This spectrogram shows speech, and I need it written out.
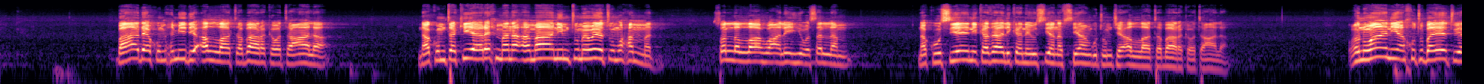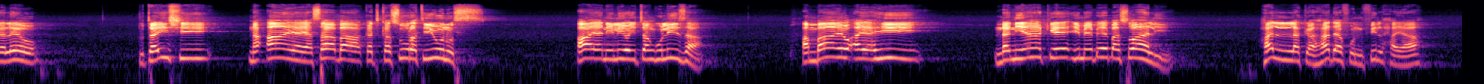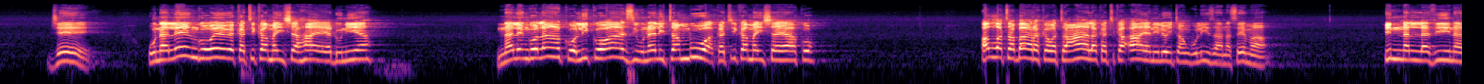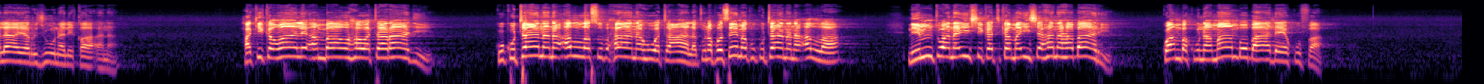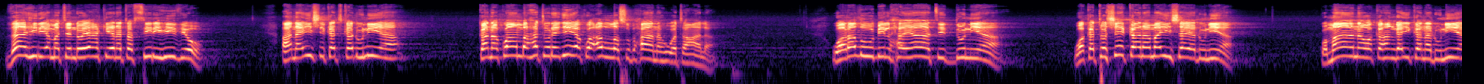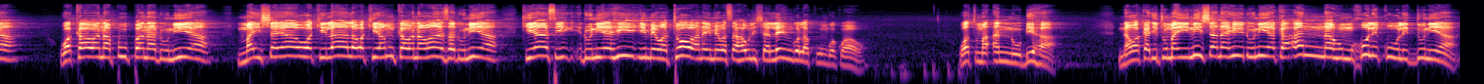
baada ya kumhimidi Allah tabaraka wa taala na kumtakia rehma na amani mtume wetu Muhammad sallallahu alayhi wasallam na kuhusieni kadhalika nahusia nafsi yangu tumche Allah tabaraka wa taala. Unwani ya hutuba yetu ya leo tutaishi na aya ya saba katika surati Yunus. Aya niliyoitanguliza ambayo aya hii ndani yake imebeba swali. Hal laka hadafun fil haya? Je una lengo wewe katika maisha haya ya dunia? Na lengo lako liko wazi unalitambua katika maisha yako? Allah tabaraka wa taala katika aya niliyoitanguliza anasema innal ladhina la yarjuna liqa'ana hakika wale ambao hawataraji kukutana na Allah subhanahu wa ta'ala. Tunaposema kukutana na Allah ni mtu anaishi katika maisha hana habari kwamba kuna mambo baada ya kufa. Dhahiri ya matendo yake yanatafsiri hivyo anaishi katika dunia kana kwamba hatorejea kwa Allah subhanahu wa ta'ala. Waradhu bilhayati dunya wakatosheka na maisha ya dunia. Kwa maana wakahangaika na dunia wakawa na pupa na dunia maisha yao wakilala wakiamka wanawaza dunia. Kiasi dunia hii imewatoa na imewasahaulisha lengo la kuumbwa kwao. Watma'annu biha na wakajitumainisha na hii dunia kaannahum khuliqu lidunya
